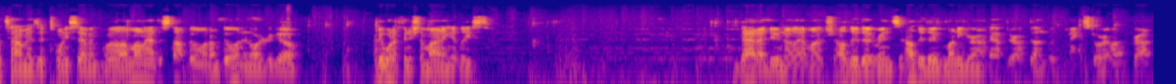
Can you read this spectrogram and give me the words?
What time is it? 27? Well, I'm gonna have to stop doing what I'm doing in order to go. I do want to finish the mining at least. That I do know that much. I'll do the rinse. I'll do the money grind after I'm done with the main storyline grind.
